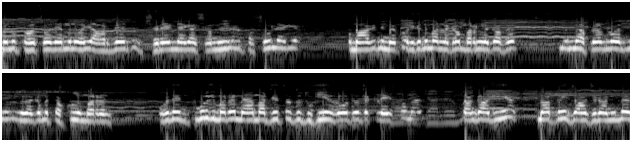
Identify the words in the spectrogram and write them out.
ਮੈਨੂੰ 500 ਦੇ ਮੈਨੂੰ ਹਜ਼ਾਰ ਦੇ ਸਿਰੇ ਲੈ ਗਿਆ ਸ਼ਾਮੀ ਪਰਸੋਂ ਲੈ ਗਿਆ। ਦਿਮਾਗ ਨਹੀਂ ਮੇਰੇ ਕੋਲ ਕਹਿੰਦਾ ਮੈਂ ਲੱਗਾ ਮਰਨ ਲੱਗਾ ਫਿਰ। ਮੈਂ ਆਪਣੇ ਲੱਗਾ ਮੈਂ ਚੱਕੂ ਮਰਨ। ਉਹਦੇ ਤੂੰ ਕੀ ਮਰਨ ਮੈਂ ਮਰ ਜੇ ਤੂੰ ਦੁਖੀ ਰੋ ਰੋ ਤੇ ਕਲੇਸ਼ ਤੋਂ ਮੈਂ ਤੰਗ ਆ ਗਈ ਹਾਂ ਮੈਂ ਆਪਣੀ ਜਾਨ ਛਡਾਣੀ ਮੈਂ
